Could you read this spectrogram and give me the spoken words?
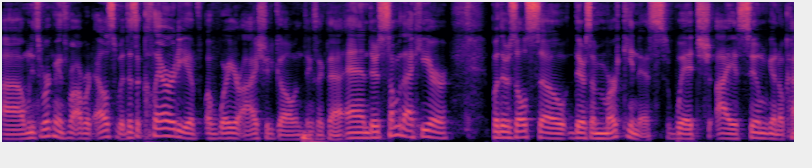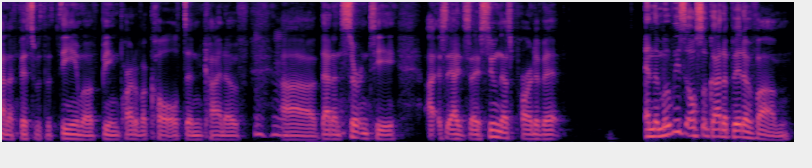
Uh, when he's working with Robert Elswit, there's a clarity of, of where your eye should go and things like that. And there's some of that here, but there's also there's a murkiness which I assume you know kind of fits with the theme of being part of a cult and kind of mm-hmm. Uh, that uncertainty. I, I, assume that's part of it. And the movie's also got a bit of um,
